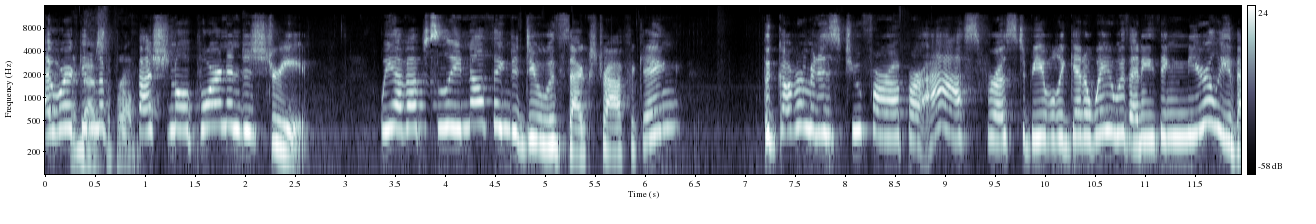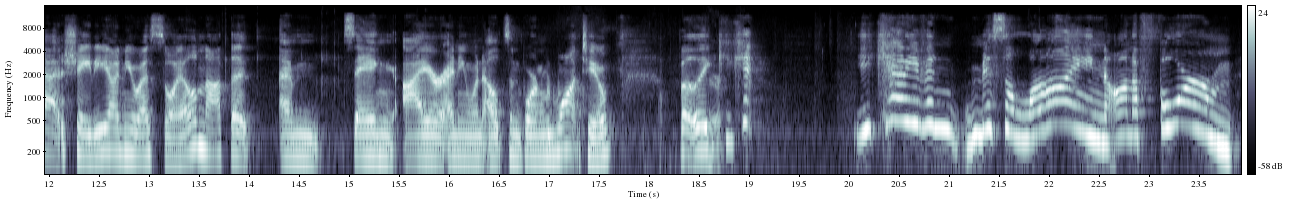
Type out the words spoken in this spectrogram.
I work And in the, the professional porn industry. We have absolutely nothing to do with sex trafficking. The government is too far up our ass for us to be able to get away with anything nearly that shady on US soil. Not that I'm saying I or anyone else in porn would want to, but like Sure. you can't you can't even miss a line on a form.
